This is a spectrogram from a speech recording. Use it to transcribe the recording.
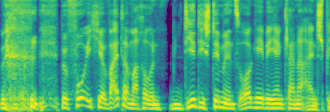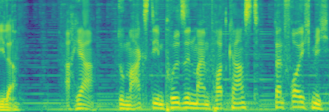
bevor ich hier weitermache und dir die Stimme ins Ohr gebe, hier ein kleiner Einspieler. Ach ja, du magst die Impulse in meinem Podcast? Dann freue ich mich,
